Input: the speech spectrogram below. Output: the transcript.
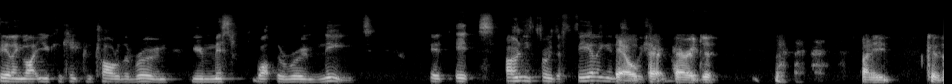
feeling like you can keep control of the room, you miss what the room needs. It, it's only through the feeling intuition. Yeah, well, Perry, just funny because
